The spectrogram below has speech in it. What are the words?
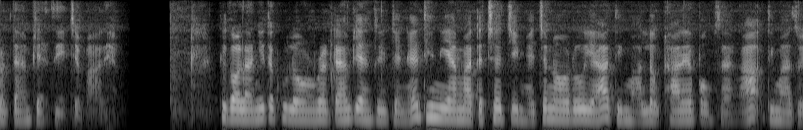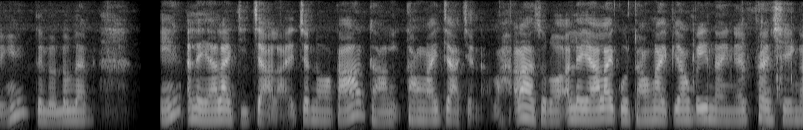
return ပြန်စီချင်ပါတယ်ဒီ column ကြီးတစ်ခုလုံး return ပြန်စီခြင်းနဲ့ဒီနေရာမှာတစ်ချက်ကြည့်မယ်ကျွန်တော်တို့ရဒီမှာလုတ်ထားတဲ့ပုံစံကဒီမှာဆိုရင်ဒီလိုလုတ်လိုက် ရင်အလျားလိုက်ကြီးကြာလာတယ်ကျွန်တော်ကဒါထောင်းလိုက်ကြာကျင်တာပါအဲ့ဒါဆိုတော့အလျားလိုက်ကိုထောင်းလိုက်ပြောင်းပေးနိုင်တဲ့ function က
